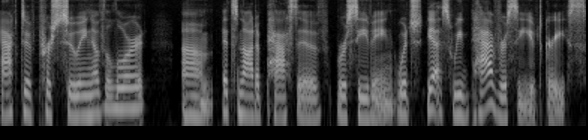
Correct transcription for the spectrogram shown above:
active pursuing of the lord um, it's not a passive receiving, which, yes, we have received grace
